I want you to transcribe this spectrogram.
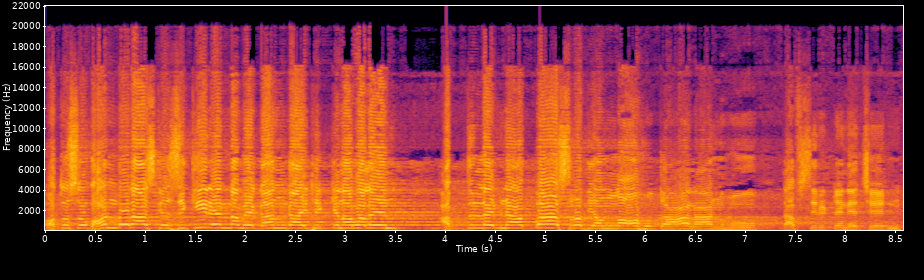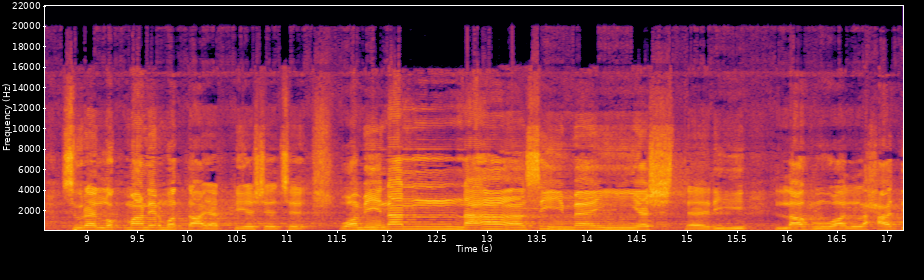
অথচ ভণ্ডরা আজকে জিকিরের নামে গান গায়, ঠিক কেনা বলেন? আব্দুল্লাহ ইবনে আব্বাস রাদিয়াল্লাহু তাআলা আনহু তাফসীর টেনেছেন। সূরা লোকমানের মধ্যে আয়াতটি এসেছে ওয়া মিনান নাসি মান ইয়াশতারি লাহু আল হাদিস।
